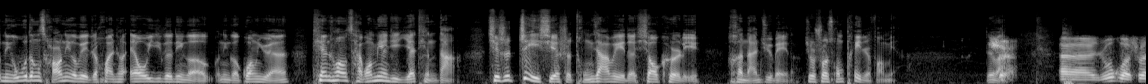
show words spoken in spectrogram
那个雾灯槽那个位置换成 L E D 的那个那个光源，天窗采光面积也挺大。其实这些是同价位的逍客里很难具备的，就是说从配置方面，对吧？是，呃，如果说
